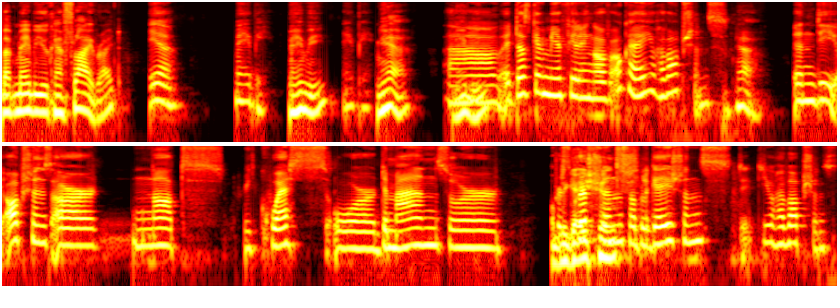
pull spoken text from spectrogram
but maybe you can fly, right? yeah, maybe, Maybe. maybe. Yeah. Maybe. Um, it does give me a feeling of okay, you have options, yeah. and the options are not requests or demands or prescriptions, Obligations. obligations. You have options.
